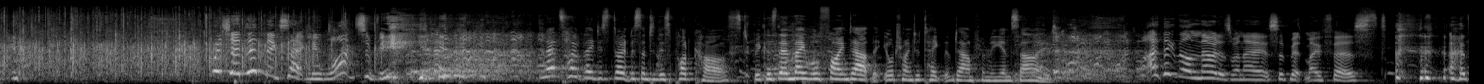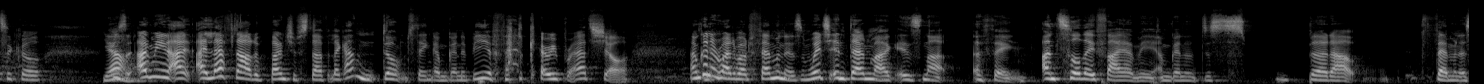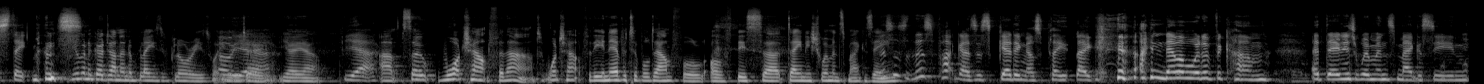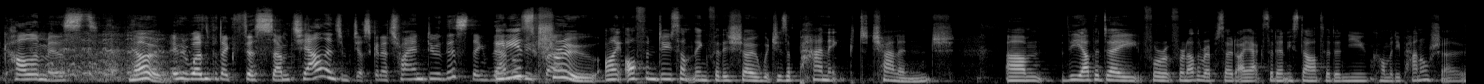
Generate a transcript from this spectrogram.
which I didn't exactly want to be. Let's hope they just don't listen to this podcast because then they will find out that you're trying to take them down from the inside. Well, I think they'll notice when I submit my first article. Yeah. I mean, I, I left out a bunch of stuff. Like, I don't think I'm going to be a fat Carrie Bradshaw. I'm going to write about feminism, which in Denmark is not a thing. Until they fire me, I'm going to just spurt out feminist statements. You're going to go down in a blaze of glory, is what Oh, you're going to yeah. do. Yeah, yeah. Yeah. Um, so watch out for that. Watch out for the inevitable downfall of this uh, Danish women's magazine. This is this podcast is getting us play like I never would have become a Danish women's magazine columnist no. if it wasn't for like just some challenge. I'm just gonna try and do this thing. That It is true. I often do something for this show, which is a panicked challenge. Um, the other day, for for another episode, I accidentally started a new comedy panel show,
